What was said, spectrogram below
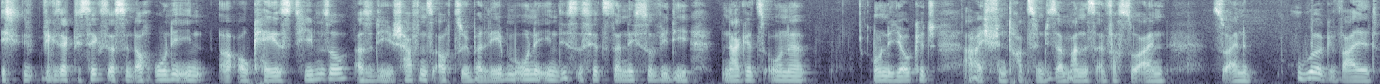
ich, wie gesagt, die Sixers sind auch ohne ihn ein okayes Team so. Also die schaffen es auch zu überleben ohne ihn. Das ist jetzt dann nicht so wie die Nuggets ohne, ohne Jokic. Aber ich finde trotzdem, dieser Mann ist einfach so ein, so eine Urgewalt.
